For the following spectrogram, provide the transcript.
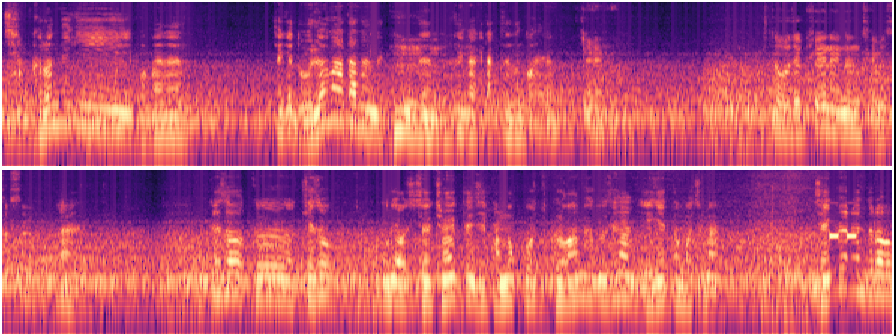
참 그런 얘기 보면은 되게 노련하다는 음. 생각이 딱 드는 거예요. 네. 근데 어제 Q&A는 재밌었어요. 네. 그래서 그 계속 우리 어제 저- 저녁 때 이제 밥 먹고 그거 하면서도 생각 얘기했던 거지만 재규어랜드로버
